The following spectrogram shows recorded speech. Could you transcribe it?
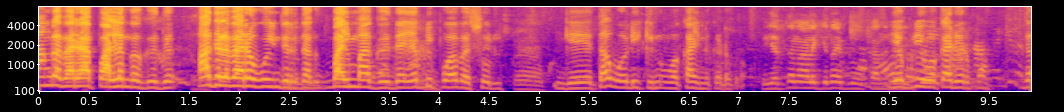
அங்கே வேற பள்ளங்க இருக்குது அதில் வேற உயிந்துருந்தாங்க பயமாக்குது எப்படி போவ சொல்லு. இங்கே தான் ஒடிக்கின்னு உக்காந்து கிடக்குறோம். எத்தனை நாளைக்கு தான் இப்படி உட்காந்து எப்படி உக்காந்து இருப்போம்? இந்த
